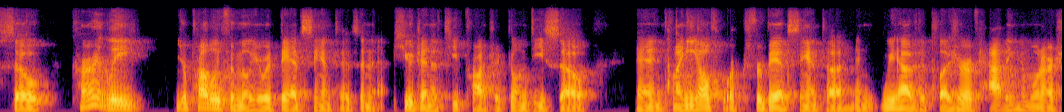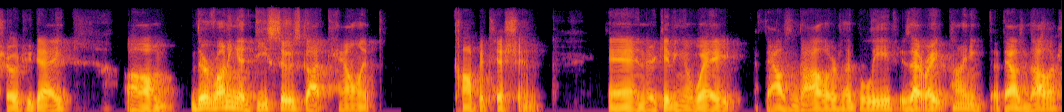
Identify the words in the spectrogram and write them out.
So currently, you're probably familiar with Bad Santa. It's a huge NFT project on DeSo. And Tiny Elf works for Bad Santa. And we have the pleasure of having him on our show today. Um, they're running a DeSo's Got Talent competition and they're giving away thousand dollars, I believe. Is that right, Tiny? A thousand dollars?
